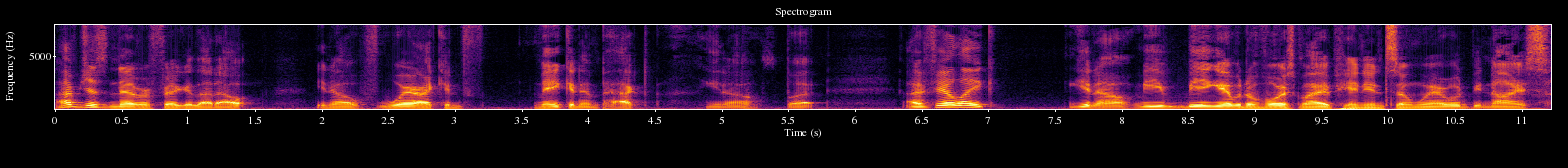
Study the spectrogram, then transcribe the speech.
I've just never figured that out, you know, where I could f- make an impact, you know, but I feel like, you know, me being able to voice my opinion somewhere would be nice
